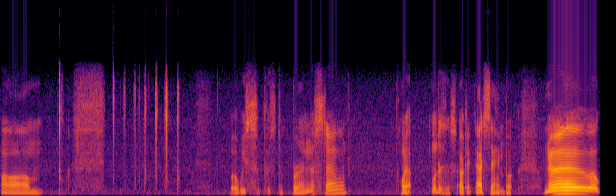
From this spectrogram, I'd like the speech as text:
Um, are we supposed to burn the stone? What up? What is this? Okay, that's the handbook. No,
